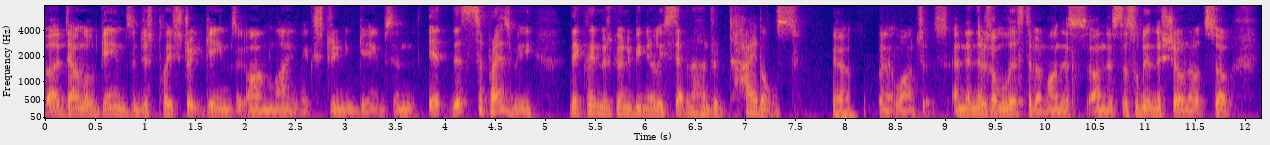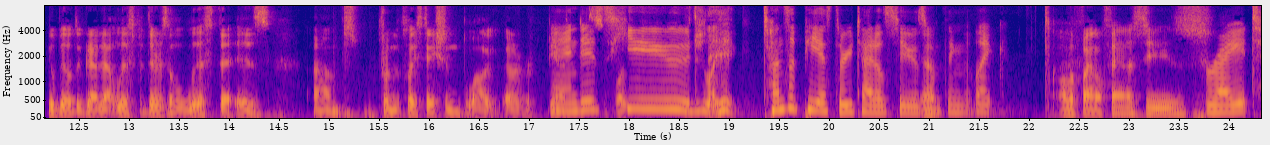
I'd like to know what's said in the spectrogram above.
uh, download games and just play straight games online, like streaming games. And it this surprised me. They claim there's going to be nearly 700 titles Yeah. when it launches, and then there's a list of them on this. On this, this will be in the show notes, so you'll be able to grab that list. But there's a list that is um, from the PlayStation blog, or yeah, and it's support- huge. It's like tons of PS3 titles too. Is Yep. something that like all the Final Fantasies. right,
